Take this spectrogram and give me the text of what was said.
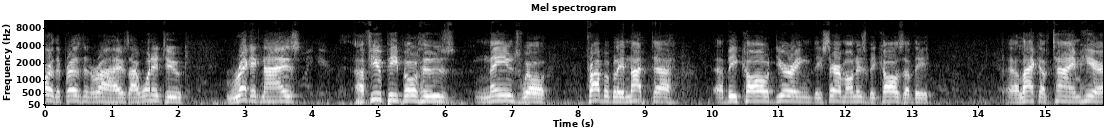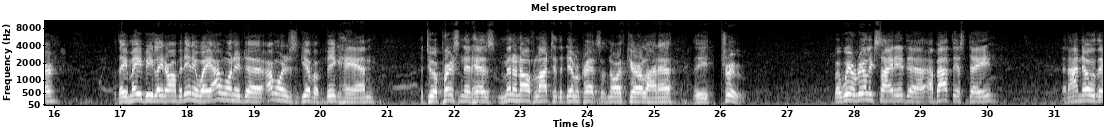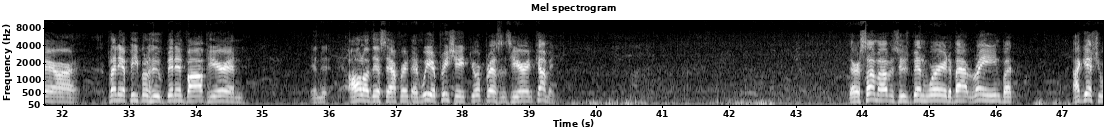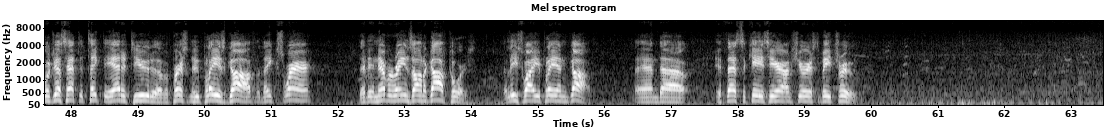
before the president arrives, I wanted to recognize a few people whose names will probably not uh, uh, be called during the ceremonies because of the uh, lack of time here. They may be later on, but anyway, I wanted uh, I wanted to give a big hand to a person that has meant an awful lot to the Democrats of North Carolina, the True. But we're real excited uh, about this day, and I know there are plenty of people who've been involved here and in all of this effort, and we appreciate your presence here and coming. There are some of us who's been worried about rain, but I guess you will just have to take the attitude of a person who plays golf, and they swear that it never rains on a golf course, at least while you're playing golf. And uh, if that's the case here, I'm sure it's to be true.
